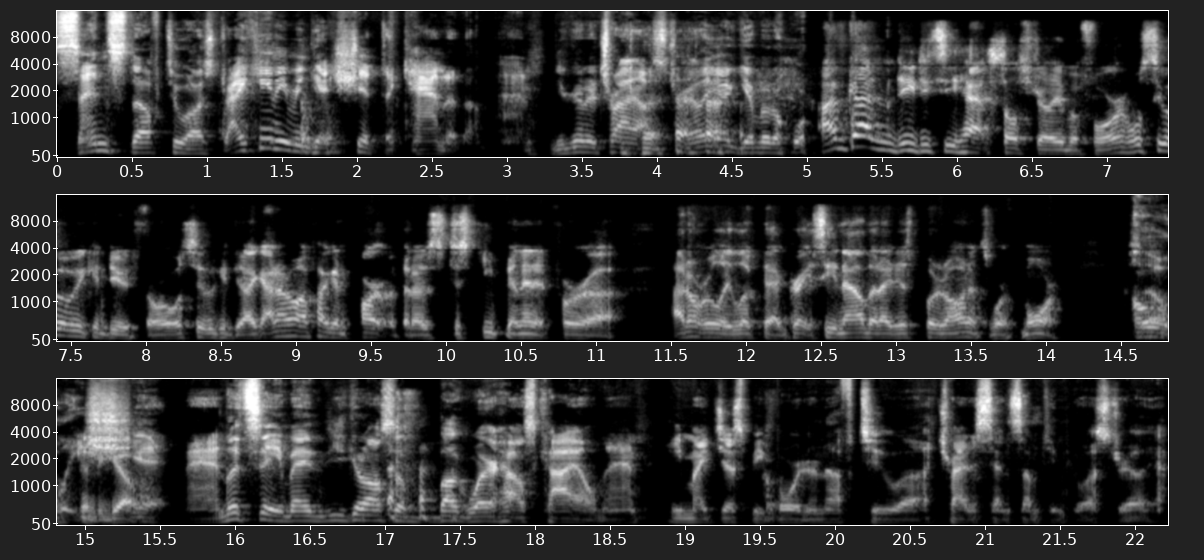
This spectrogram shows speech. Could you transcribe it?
Send stuff to us. I can't even get shit to Canada, man. You're gonna try Australia? Give it a whirl. I've gotten DTC hats to Australia before. We'll see what we can do, Thor. We'll see what we can do. Like, I don't know if I can part with it. I was just keeping it for. uh I don't really look that great. See, now that I just put it on, it's worth more. So, Holy shit, go. man. Let's see, man. You can also bug Warehouse Kyle, man. He might just be bored enough to uh, try to send something to Australia.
